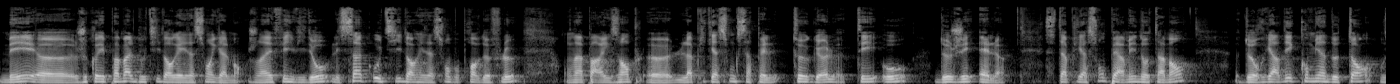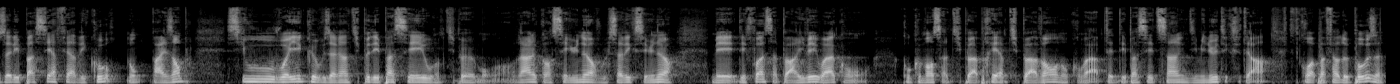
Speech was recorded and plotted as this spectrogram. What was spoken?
Mais euh, je connais pas mal d'outils d'organisation également. J'en avais fait une vidéo, les cinq outils d'organisation pour prof de FLE. On a par exemple euh, l'application qui s'appelle Toggle, T-O-2-G-L. Cette application permet notamment de regarder combien de temps vous allez passer à faire des cours. Donc, par exemple, si vous voyez que vous avez un petit peu dépassé ou un petit peu, bon, en général, quand c'est une heure, vous le savez que c'est une heure, mais des fois, ça peut arriver, voilà, qu'on qu'on commence un petit peu après, un petit peu avant, donc on va peut-être dépasser de 5, 10 minutes, etc. Peut-être qu'on va pas faire de pause.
